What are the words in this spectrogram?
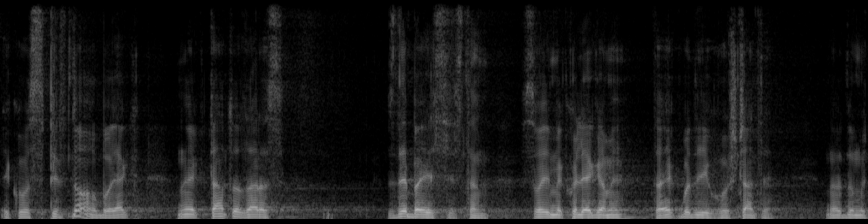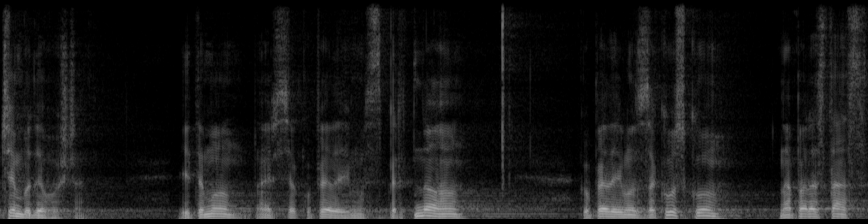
якогось спиртного, бо як ну, як тато зараз здибається з там своїми колегами, то як буде їх гощати? Ну, я думаю, чим буде гощати? І тому, знаєш, все, купили йому спиртного, купили йому закуску на Парастас.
